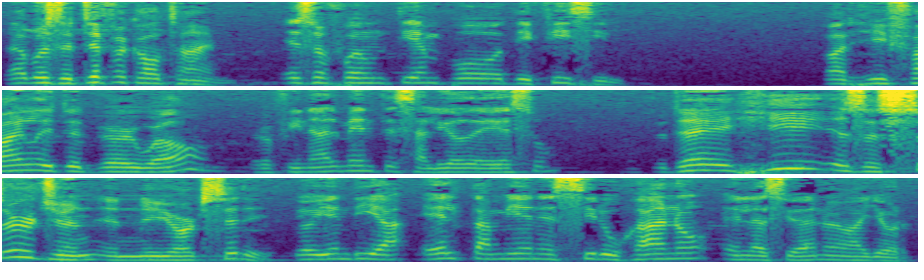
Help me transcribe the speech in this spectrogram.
That was a difficult time, Eso fue un tiempo difícil, but he finally did very well. pero finalmente salió de eso. Today, he is a surgeon in New York City. Y hoy en día él también es cirujano en la ciudad de Nueva York.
